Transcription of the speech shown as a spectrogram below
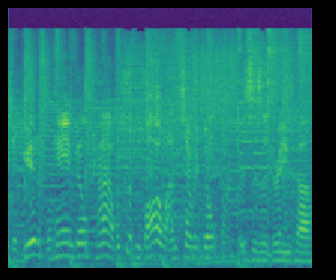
is a beautiful hand-built car. We couldn't buy one, so we built one. this is a dream car.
